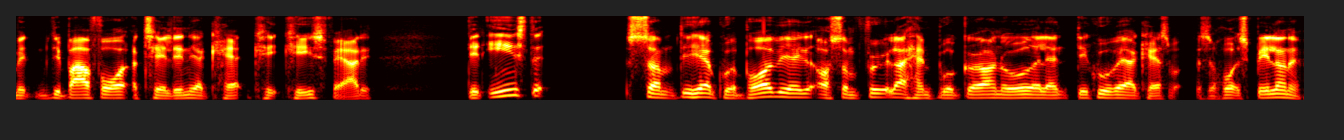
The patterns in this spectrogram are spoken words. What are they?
men det er bare for at tale den her case færdig. Det eneste, som det her kunne have påvirket, og som føler, at han burde gøre noget eller andet, det kunne være Kasper. Altså, spillerne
